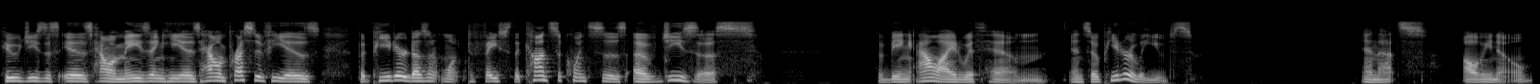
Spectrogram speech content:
Who Jesus is, how amazing he is, how impressive he is, but Peter doesn't want to face the consequences of Jesus, of being allied with him, and so Peter leaves. And that's all we know.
